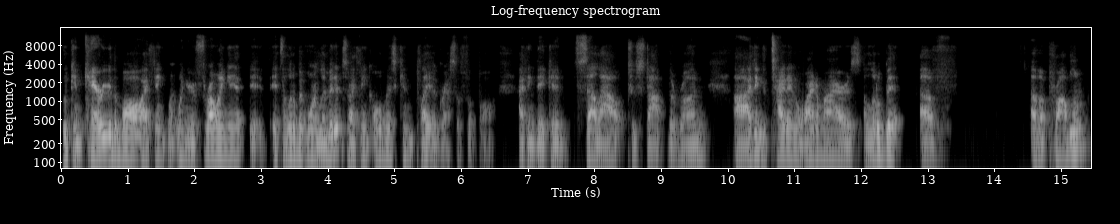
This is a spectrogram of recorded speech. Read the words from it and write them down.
who can carry the ball. I think when, when you're throwing it, it, it's a little bit more limited. So I think Ole Miss can play aggressive football. I think they could sell out to stop the run. Uh, I think the tight end Wydermyer is a little bit of of a problem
